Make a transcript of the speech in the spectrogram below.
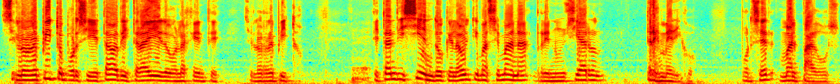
Se lo repito por si estaba distraído la gente, se lo repito. Están diciendo que en la última semana renunciaron tres médicos por ser mal pagos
